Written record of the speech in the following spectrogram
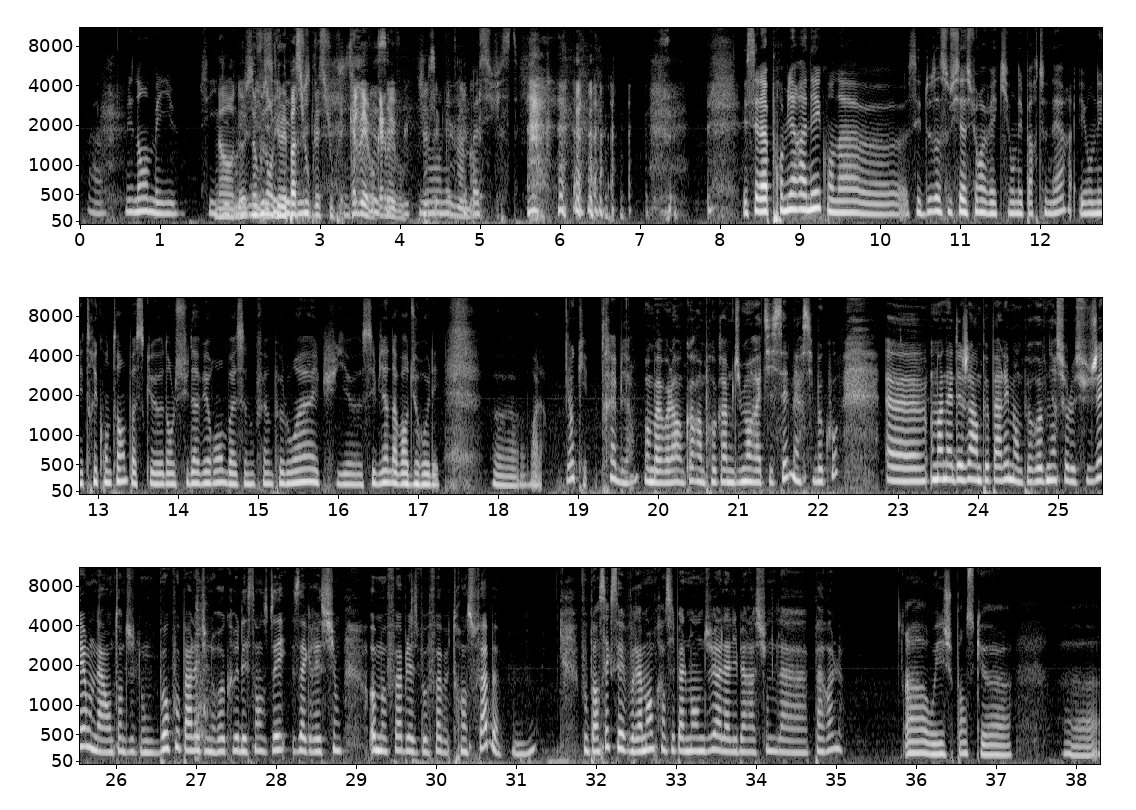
Mais non, mais c'est ID12. Non, ne, ne vous engueulez pas, ID12. s'il vous plaît, s'il vous plaît. Calmez-vous, calmez-vous. Je sais on est plus pacifiste. et c'est la première année qu'on a euh, ces deux associations avec qui on est partenaire et on est très content parce que dans le sud Aveyron, bah, ça nous fait un peu loin et puis euh, c'est bien d'avoir du relais. Euh, voilà. Ok. Très bien. Bon bah voilà encore un programme d'humour à tisser. Merci beaucoup. Euh, on en a déjà un peu parlé, mais on peut revenir sur le sujet. On a entendu donc beaucoup parler d'une recrudescence des agressions homophobes, lesbophobes, transphobes. Vous pensez que c'est vraiment principalement dû à la libération de la parole? Ah oui, je pense que euh,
